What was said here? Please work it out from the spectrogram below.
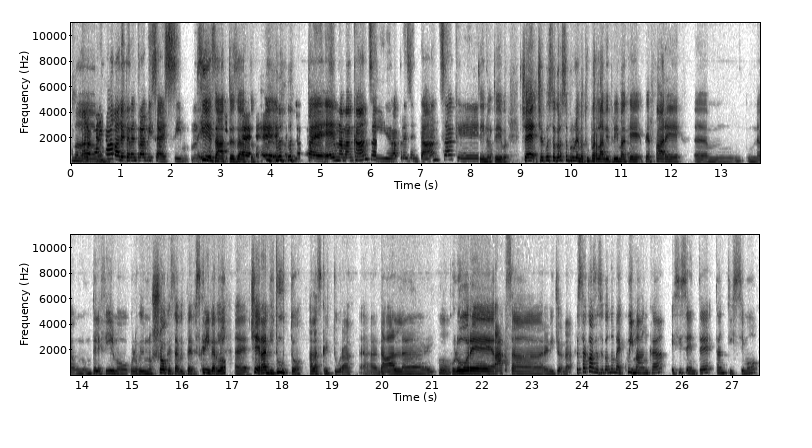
Ma... No, la qualità vale per entrambi i sessi. Sì, esatto, esatto. È, è, è, una mancanza di rappresentanza che... Sì, notevole. C'è, c'è questo grosso problema, tu parlavi prima che per fare um, un, un, un, telefilm o quello, uno show che stavi per scriverlo, eh, c'era di tutto alla scrittura, eh, dal mm. colore, razza, religione. Questa cosa secondo me qui manca e si sente tantissimo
